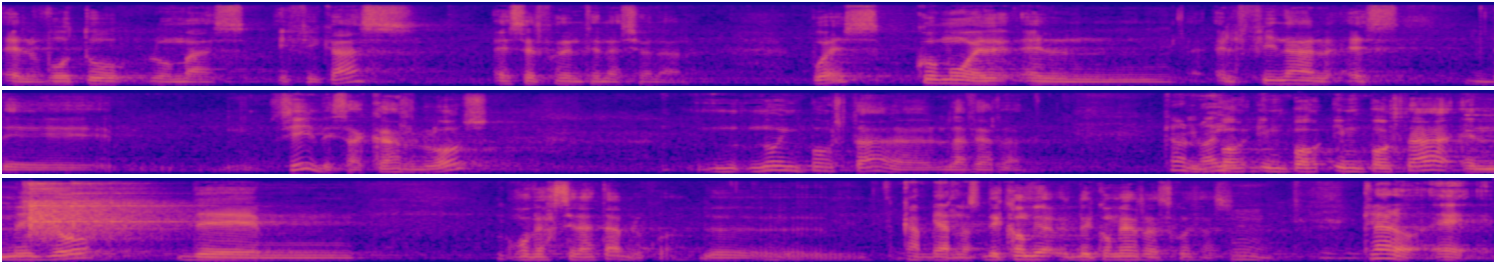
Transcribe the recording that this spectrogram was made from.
el, voto lo más eficaz es el Frente Nacional. Pues como el, final es de, sí, de sacarlos, no importa la verdad. importa el medio de renverser la table, de, cambiar las de cambiar, de cambiar las cosas. Mm. Claro, eh,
